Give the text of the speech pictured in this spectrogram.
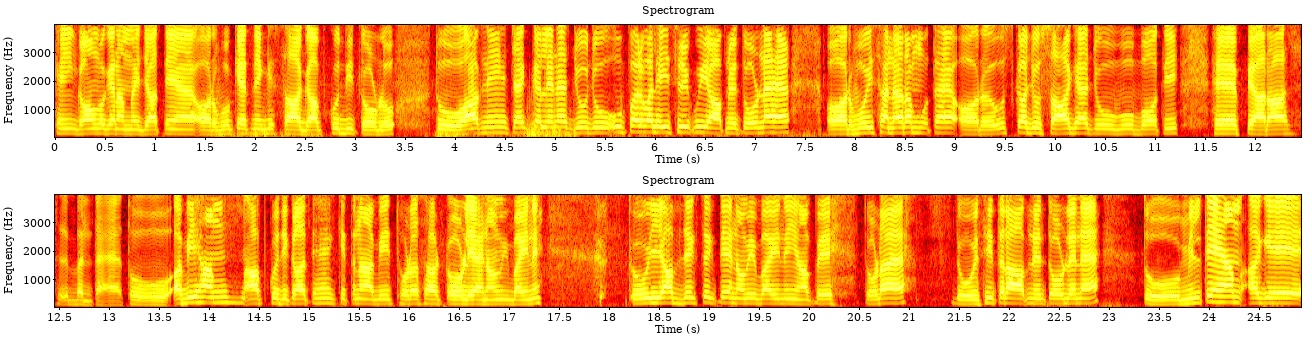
कहीं गाँव वगैरह में जाते हैं और वो कहते हैं कि साग आप खुद ही तोड़ लो तो आपने चेक कर लेना जो जो ऊपर वाले हिस्से को ही आपने तोड़ना है और वो ऐसा नरम होता है और उसका जो साग है, जो वो बहुत ही, है, प्यारा बनता है। तो अभी हम आपको दिखाते हैं कितना अभी थोड़ा सा तोड़ लिया है नौमी भाई ने। तो ये आप देख सकते हैं नौमी भाई ने यहाँ पे तोड़ा है। तो इसी तरह आपने तोड़ लेना है। तो मिलते हैं हम आगे।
